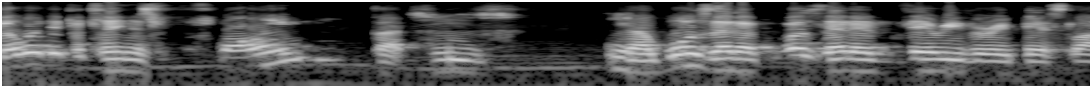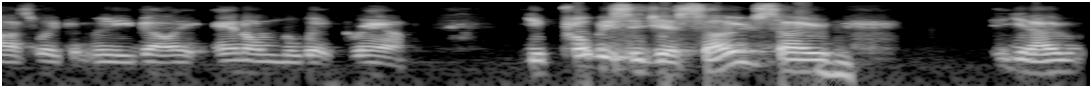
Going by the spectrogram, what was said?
Bella Nipotina's flying, but she's you know was that a was that a very very best last week at Moonee Valley and on the wet ground. You'd probably suggest so. So. Mm-hmm you know,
